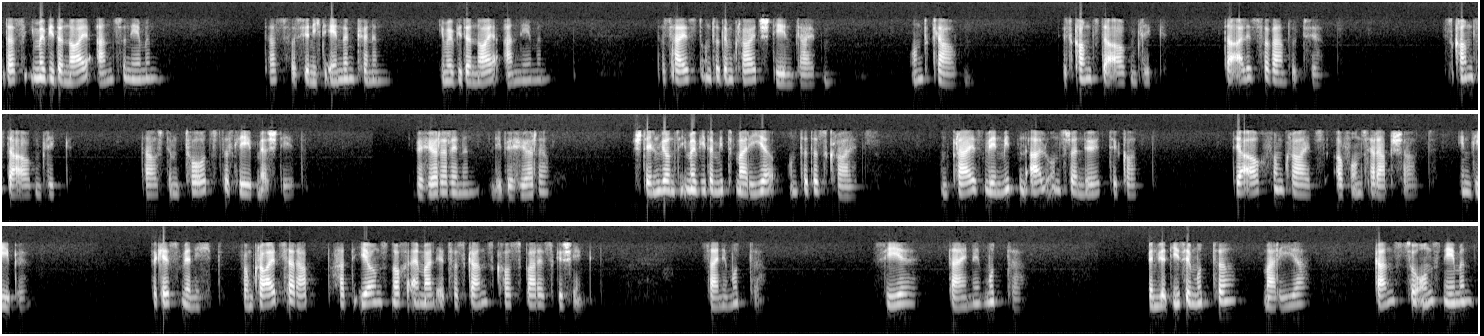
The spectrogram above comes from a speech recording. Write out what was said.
Und das immer wieder neu anzunehmen, das, was wir nicht ändern können, immer wieder neu annehmen, das heißt unter dem Kreuz stehen bleiben und glauben. Es kommt der Augenblick, da alles verwandelt wird. Es kommt der Augenblick, da aus dem Tod das Leben ersteht. Liebe Hörerinnen, liebe Hörer, stellen wir uns immer wieder mit Maria unter das Kreuz und preisen wir inmitten all unserer Nöte Gott, der auch vom Kreuz auf uns herabschaut, in Liebe. Vergessen wir nicht, vom Kreuz herab hat er uns noch einmal etwas ganz Kostbares geschenkt. Seine Mutter. Siehe deine Mutter. Wenn wir diese Mutter, Maria, ganz zu uns nehmen,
